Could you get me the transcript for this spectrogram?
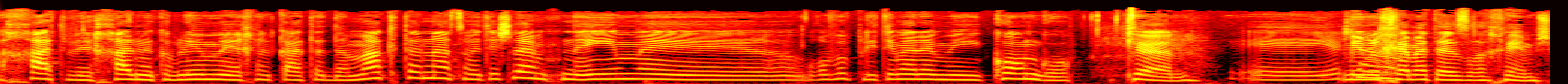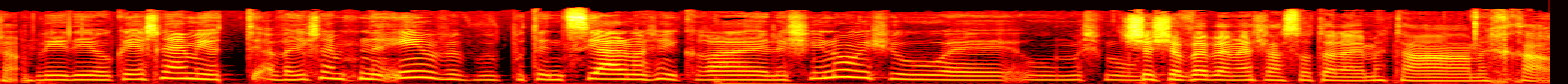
אחת ואחד מקבלים אה, חלקת אדמה קטנה, זאת אומרת, יש להם תנאים, רוב הפליטים האלה מקונגו. כן, יש להם- ממלחמת האזרחים שם. בדיוק, יש להם, אבל יש להם תנאים ופוטנציאל, מה שנקרא, לשינוי, שהוא הוא משמעותי. ששווה באמת לעשות עליהם את המחקר,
